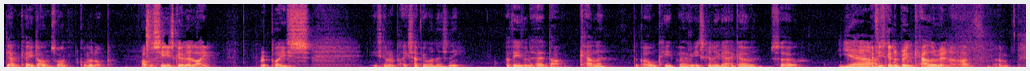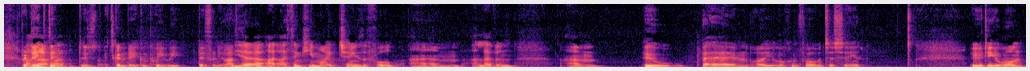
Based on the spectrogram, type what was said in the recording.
the MK Dons one coming up? Obviously, he's going to like replace. He's going to replace everyone, isn't he? I've even heard that Kelleher, the goalkeeper, he's going to get a go. So yeah, if he's going to bring Kelleher in, I've, I'm predicting I- it's, it's going to be a completely different eleven. yeah, I, I think he might change the full um eleven. Um, Who um, are you looking forward to seeing? Who do you want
